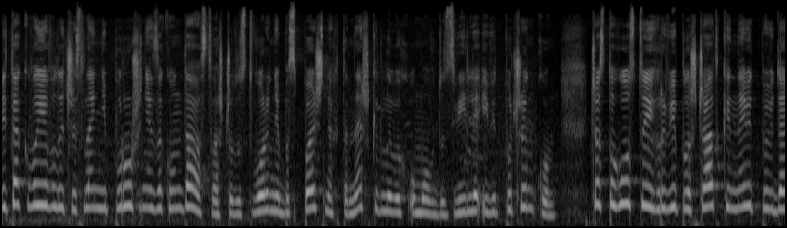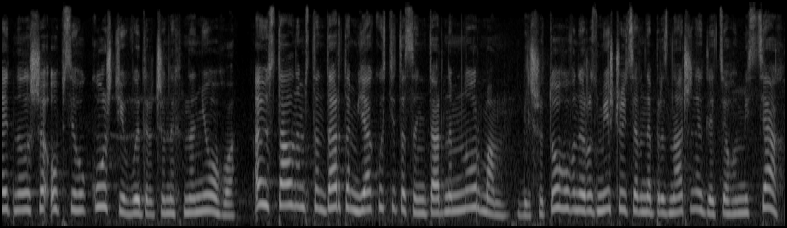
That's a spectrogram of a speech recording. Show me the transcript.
Відтак виявили численні порушення законодавства щодо створення безпечних та нешкідливих умов дозвілля і відпочинку. Часто густо ігрові площадки не відповідають не лише обсягу коштів, витрачених на нього, а й усталеним стандартам якості та санітарним нормам. Більше того, вони розміщуються в непризначених для цього місцях.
